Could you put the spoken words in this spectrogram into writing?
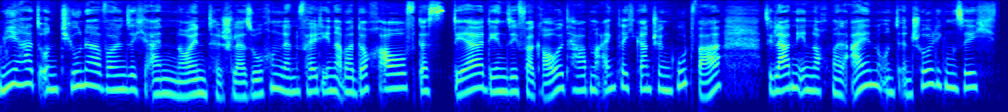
Nihat und Tuna wollen sich einen neuen Tischler suchen, dann fällt ihnen aber doch auf, dass der, den sie vergrault haben, eigentlich ganz schön gut war. Sie laden ihn nochmal ein und entschuldigen sich.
